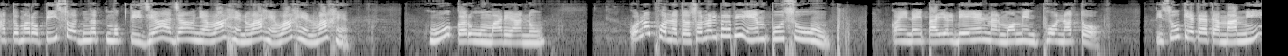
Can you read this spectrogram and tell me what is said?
આ તો મારો પીસો જ નત મુકતી. જ્યાં જાઉં ત્યાં વાહેન વાહે વાહેન વાહે હું કરવું મારે આનું? કોનો ફોન હતો, સોનલ ભાભી? એમ પૂછું હું. કઈ નહીં, પાયલ બેન, મારી મમ્મીનો ફોન હતો. એ શું કહેતા હતા, મામી?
